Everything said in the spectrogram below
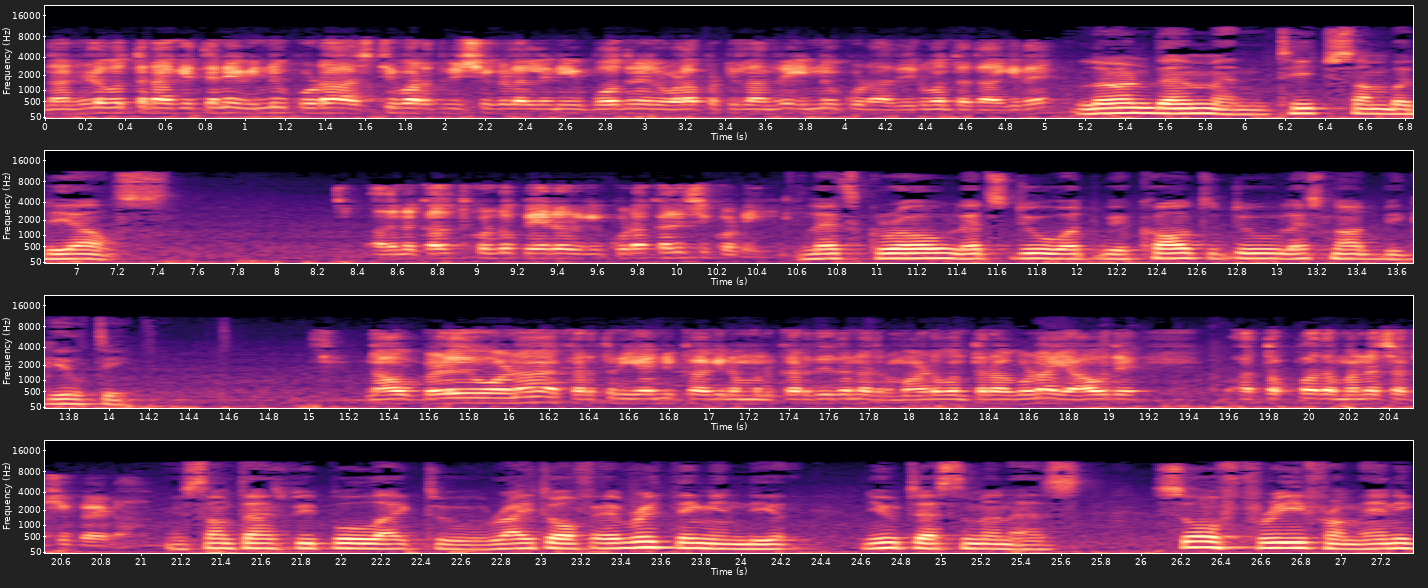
ನಾನು ಹೇಳುವತ್ತನಾಗಿದ್ದೇನೆ ಇನ್ನೂ ಕೂಡ ಅಸ್ಥಿವಾರದ ವಿಷಯಗಳಲ್ಲಿ ನೀವು ಬೋಧನೆಯಲ್ಲಿ ಒಳಪಟ್ಟಿಲ್ಲ ಅಂದ್ರೆ ಇನ್ನೂ ಕೂಡ ಅದು ಇರುವಂತದ್ದಾಗಿದೆ Learn them and teach somebody else. ಅದನ್ನು ಕಲ್ತ್ಕೊಂಡು ಬೇರೆಯವರಿಗೆ ಕೂಡ ಕಲಿಸಿಕೊಡಿ Let's grow. Let's do what we're called to do. Let's not be guilty. ನಾವು ಬೆಳೆಯೋಣ ಕರ್ತನ ಏನಕ್ಕಾಗಿ ನಮ್ಮನ್ನು ಕರೆದಿದ್ದಾನೆ ಅದನ್ನು ಮಾಡುವಂತರಾಗೋಣ ಯಾವುದೇ ಆ ತಪ್ಪಾದ ಮನಸ್ಸಾಕ್ಷಿ ಬೇಡ And sometimes people like to write off everything in the New Testament as so free from any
